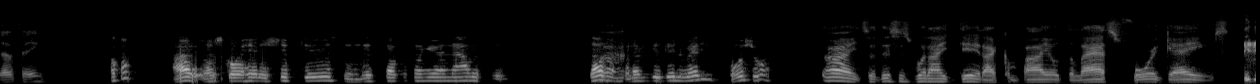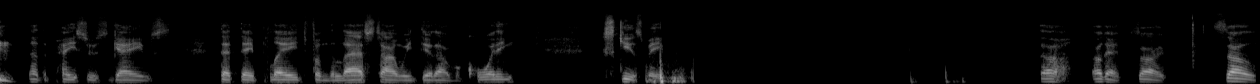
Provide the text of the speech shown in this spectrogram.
nothing. Okay. All right, let's go ahead and shift gears and let's focus on your analysis. So, All right. whenever you're getting ready, for sure. All right, so this is what I did. I compiled the last four games of the Pacers games that they played from the last time we did our recording. Excuse me. Oh, okay, sorry. So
